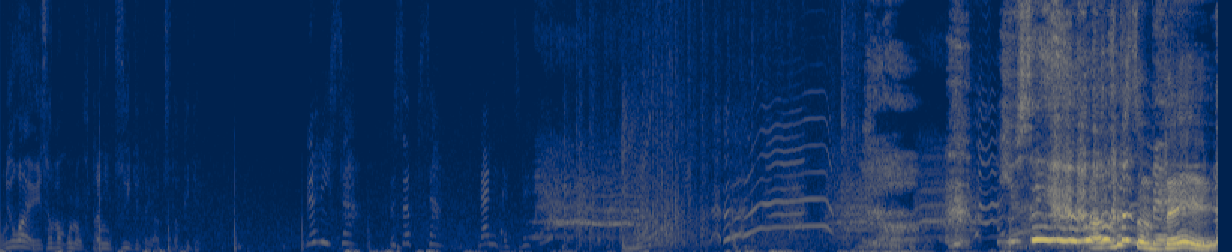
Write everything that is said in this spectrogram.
俺は餌箱の蓋についてたやつだけで。ルフィさんウソップさん何か釣れた You was the bait?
